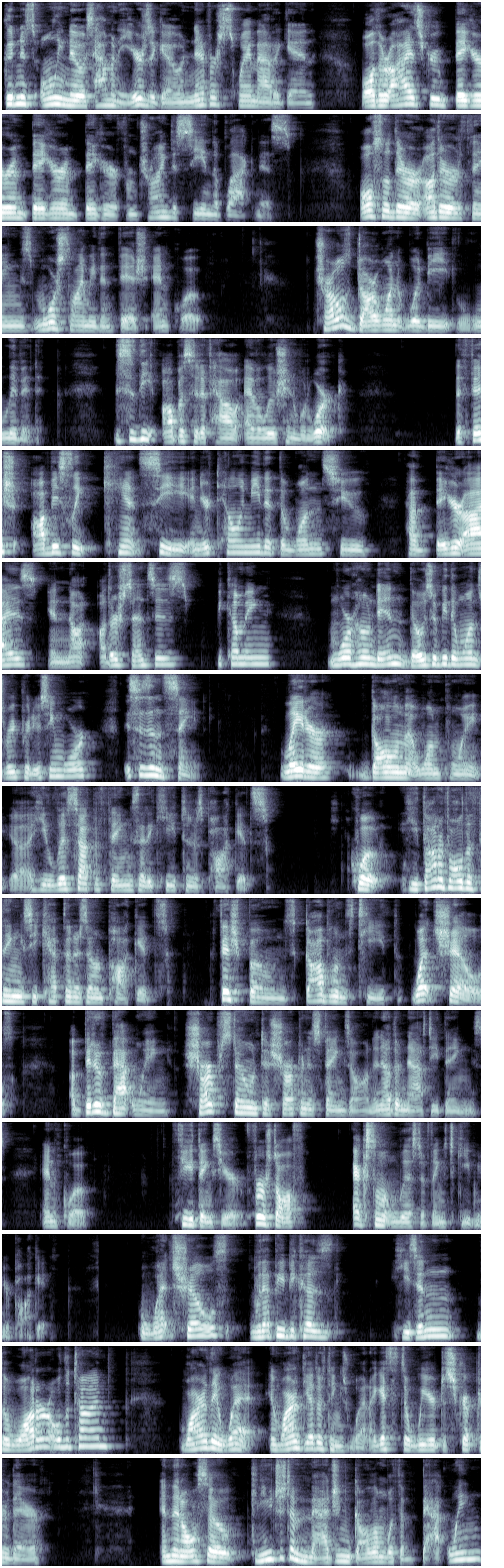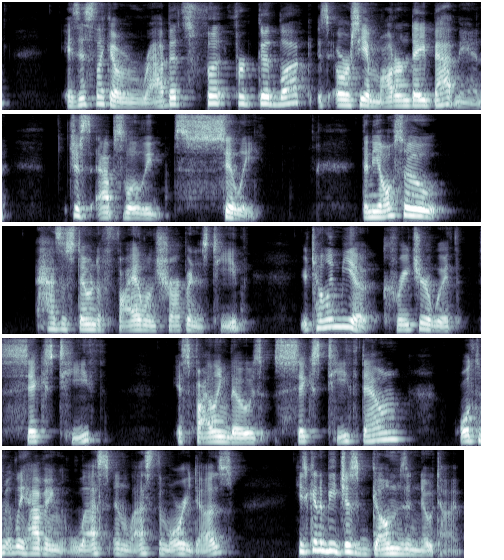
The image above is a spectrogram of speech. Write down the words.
goodness only knows how many years ago, and never swam out again, while their eyes grew bigger and bigger and bigger from trying to see in the blackness. Also, there are other things more slimy than fish. End quote. Charles Darwin would be livid. This is the opposite of how evolution would work. The fish obviously can't see, and you're telling me that the ones who have bigger eyes and not other senses becoming more honed in, those would be the ones reproducing more? This is insane. Later, Gollum at one point, uh, he lists out the things that he keeps in his pockets. Quote, he thought of all the things he kept in his own pockets fish bones, goblin's teeth, wet shells, a bit of bat wing, sharp stone to sharpen his fangs on, and other nasty things. End quote. Few things here. First off, excellent list of things to keep in your pocket. Wet shells? Would that be because he's in the water all the time? Why are they wet? And why aren't the other things wet? I guess it's a weird descriptor there. And then also, can you just imagine Gollum with a bat wing? Is this like a rabbit's foot for good luck? Is, or is he a modern day Batman? Just absolutely silly. Then he also has a stone to file and sharpen his teeth. You're telling me a creature with six teeth is filing those six teeth down, ultimately having less and less the more he does? He's going to be just gums in no time.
